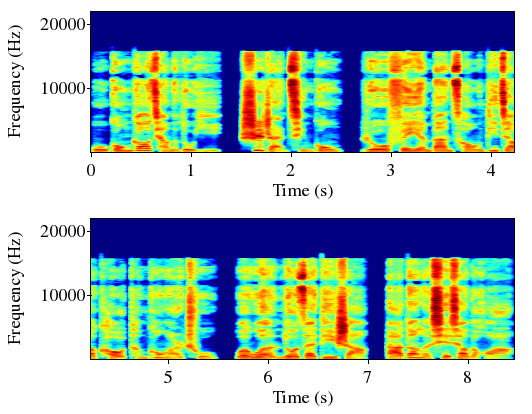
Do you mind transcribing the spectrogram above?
武功高强的陆毅施展轻功，如飞燕般从地窖口腾空而出，稳稳落在地上，打断了谢霄的话。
